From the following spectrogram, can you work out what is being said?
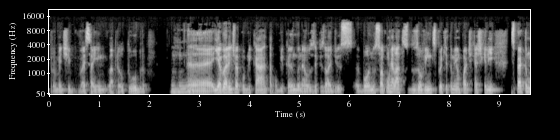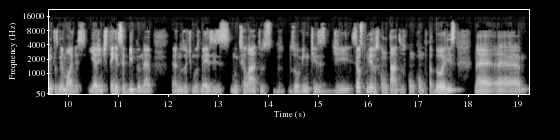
provavelmente vai sair lá para outubro. Uhum. Uh, e agora a gente vai publicar, está publicando né, os episódios bônus só com relatos dos ouvintes, porque também é um podcast que ele desperta muitas memórias. E a gente tem recebido, né, uh, nos últimos meses, muitos relatos do, dos ouvintes de seus primeiros contatos com computadores, né, uh,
